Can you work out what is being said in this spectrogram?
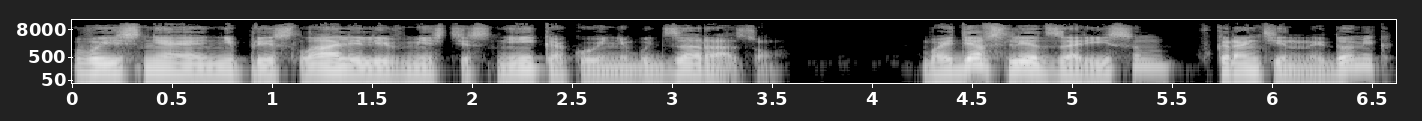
выясняя, не прислали ли вместе с ней какую-нибудь заразу. Войдя вслед за рисом в карантинный домик,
